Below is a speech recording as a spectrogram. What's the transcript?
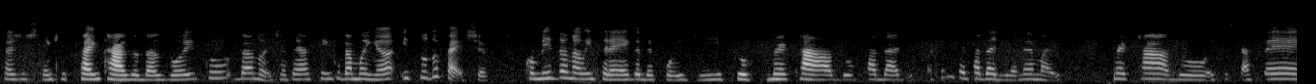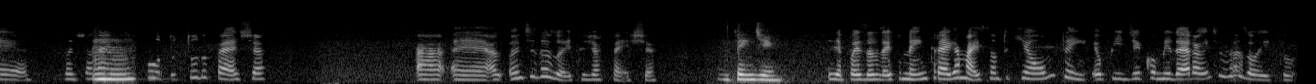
Então a gente tem que estar em casa das 8 da noite até as 5 da manhã e tudo fecha. Comida não entrega depois disso, mercado, padaria. Aqui não tem padaria, né? Mas mercado, esses cafés, lanchonete, Uhum. tudo, tudo fecha. Ah, é, antes das 8 já fecha. Entendi. E depois das 8 nem entrega mais. Tanto que ontem eu pedi comida, era antes das 8.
